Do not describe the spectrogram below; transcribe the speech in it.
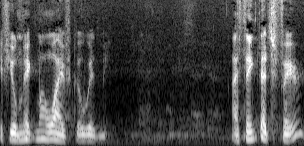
If you'll make my wife go with me. I think that's fair.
